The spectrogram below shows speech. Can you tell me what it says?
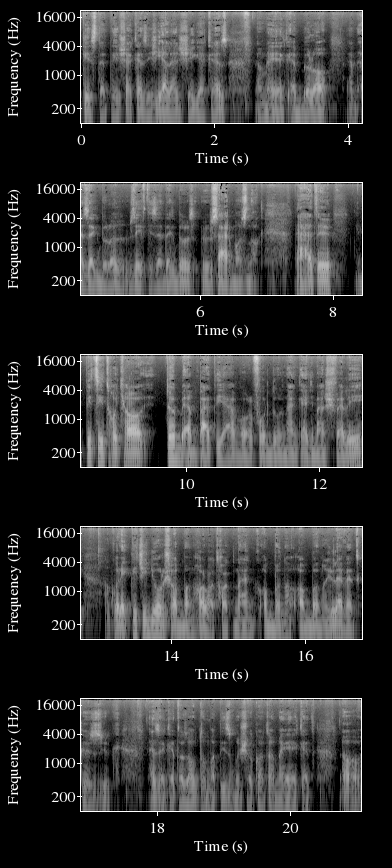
késztetésekhez és jelenségekhez, amelyek ebből a, ezekből az évtizedekből származnak. Tehát picit, hogyha több empátiával fordulnánk egymás felé, akkor egy kicsit gyorsabban haladhatnánk abban, a, abban hogy levetközzük ezeket az automatizmusokat, amelyeket a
